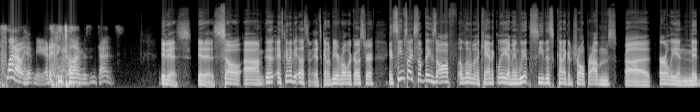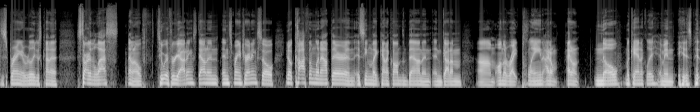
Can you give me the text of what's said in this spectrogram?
flat out hit me at any time. It's intense. It is. It is. So um, it- it's gonna be. Listen, it's gonna be a roller coaster. It seems like something's off a little bit mechanically. I mean, we didn't see this kind of control problems uh, early and mid to spring. It really just kind of started the last, I don't know, two or three outings down in, in spring training. So you know, Cotham went out there and it seemed like kind of calmed him down and, and got him um, on the right plane. I don't. I don't know mechanically. I mean, his his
